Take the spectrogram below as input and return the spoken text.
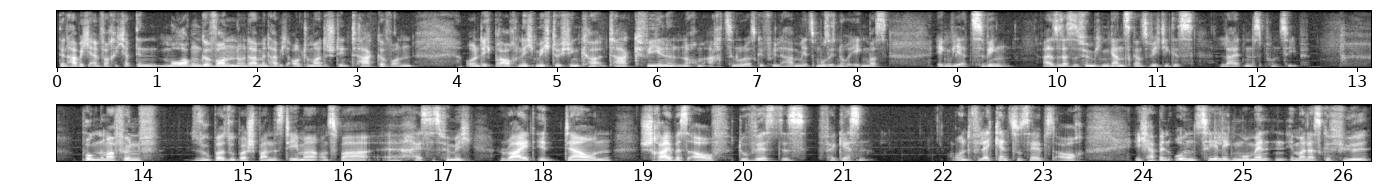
Dann habe ich einfach, ich habe den Morgen gewonnen und damit habe ich automatisch den Tag gewonnen. Und ich brauche nicht mich durch den Tag quälen und noch um 18 Uhr das Gefühl haben, jetzt muss ich noch irgendwas irgendwie erzwingen. Also das ist für mich ein ganz, ganz wichtiges leitendes Prinzip. Punkt Nummer 5, super, super spannendes Thema. Und zwar äh, heißt es für mich, write it down, schreib es auf, du wirst es vergessen. Und vielleicht kennst du es selbst auch. Ich habe in unzähligen Momenten immer das Gefühl,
